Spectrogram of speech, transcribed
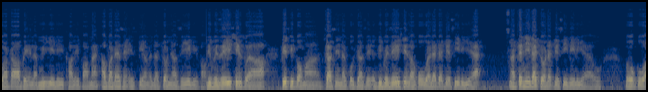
water bill လဲမီးရည်လေးခါလေးပါမယ် advertising SPM လဲဆိုကြော်ညာဈေးလေးပါ depreciation ဆိုတာပစ္စည်းပေါ်မှာကြာစင်တဲ့ကိုကြာဈေး depreciation ဆိုတော့ကိုဝယ်လက်တဲ့ပစ္စည်းတွေရဲ့တနည်းလက်ကြော်တဲ့ပစ္စည်းလေးတွေရဟိုဟိုကိုက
